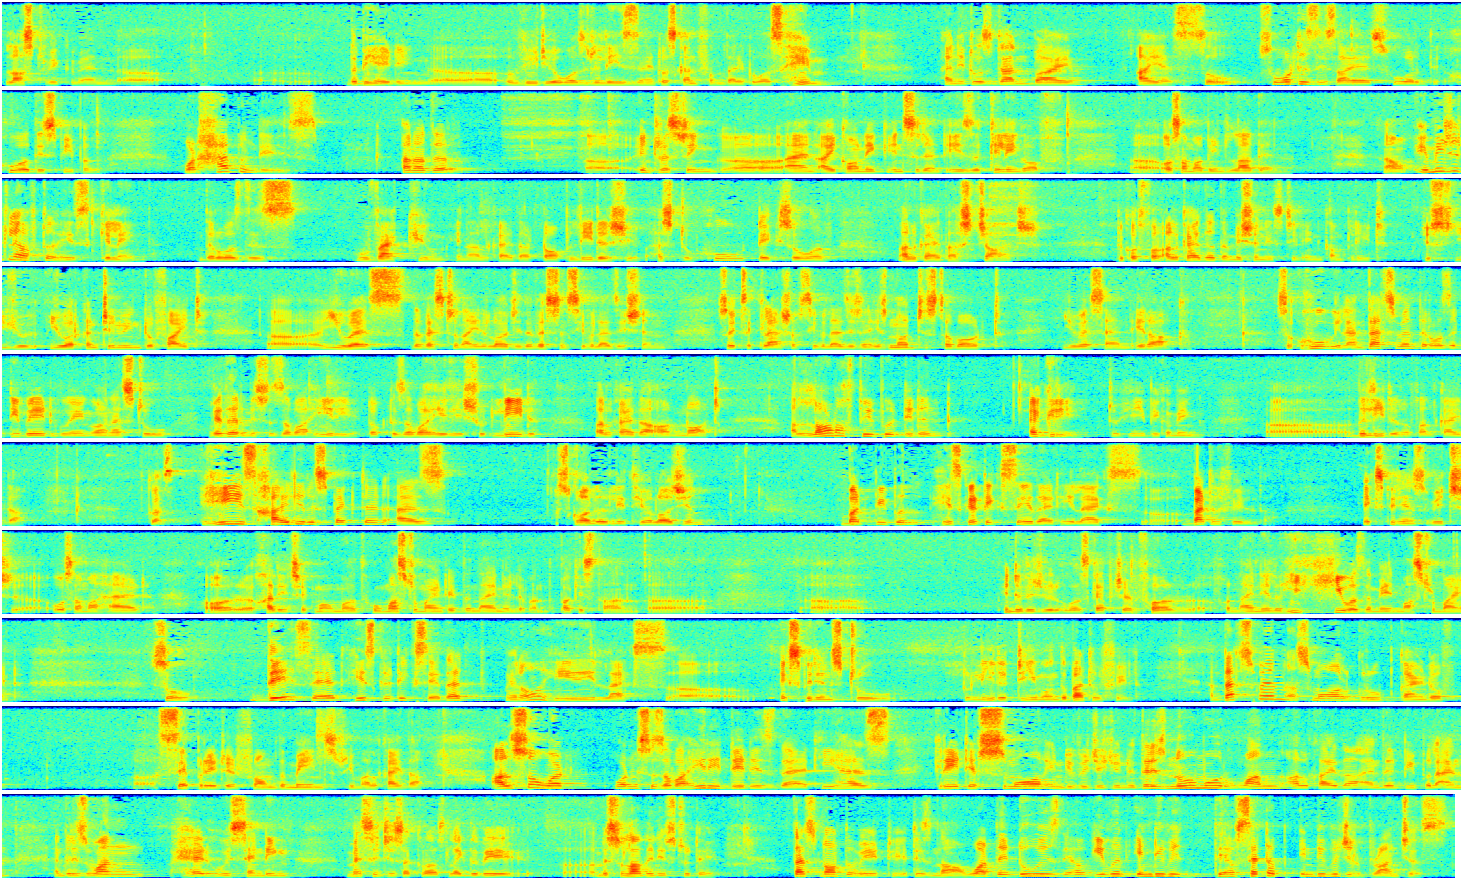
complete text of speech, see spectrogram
last week when uh, the beheading uh, video was released and it was confirmed that it was him. And it was done by IS. So, so what is this IS? Who are, the, who are these people? What happened is another uh, interesting uh, and iconic incident is the killing of uh, Osama bin Laden. Now, immediately after his killing, there was this vacuum in Al Qaeda top leadership as to who takes over Al Qaeda's charge. Because for Al Qaeda, the mission is still incomplete. You, you, are continuing to fight uh, US, the Western ideology, the Western civilization. So it's a clash of civilization. It's not just about US and Iraq. So who will, and that's when there was a debate going on as to whether Mr. Zawahiri, Dr. Zawahiri, should lead Al Qaeda or not. A lot of people didn't agree to he becoming uh, the leader of Al Qaeda because he is highly respected as scholarly theologian, but people, his critics say that he lacks uh, battlefield experience which uh, Osama had, or uh, Khalid Sheikh Mohammed, who masterminded the 9/11, the Pakistan uh, uh, individual who was captured for uh, for 9/11. He he was the main mastermind. So they said his critics say that you know he lacks experience to to lead a team on the battlefield, and that's when a small group kind of separated from the mainstream Al Qaeda. Also, what what Mr. Zawahiri did is that he has created small individual units. There is no more one Al Qaeda and then people and and there is one head who is sending messages across like the way uh, Mr. Laden is today. That's not the way it, it is now. What they do is they have given individ, they have set up individual branches,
